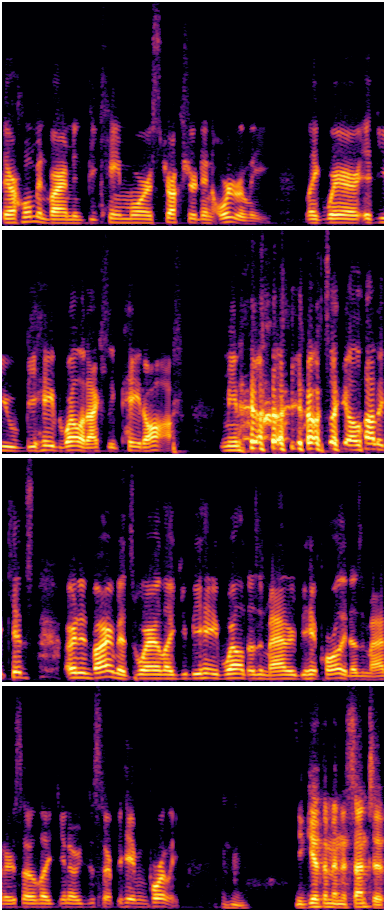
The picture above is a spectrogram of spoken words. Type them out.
their home environment became more structured and orderly like where if you behaved well it actually paid off i mean you know it's like a lot of kids are in environments where like you behave well doesn't matter you behave poorly doesn't matter so like you know you just start behaving poorly. Mm-hmm. you give them an incentive.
